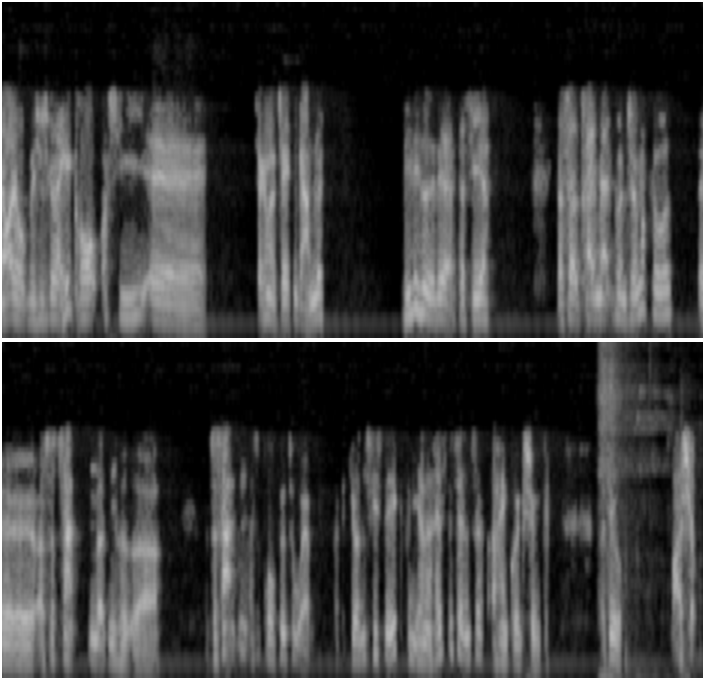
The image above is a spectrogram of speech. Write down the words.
Nå jo, hvis vi skal være helt grov og sige, øh, så kan man jo tage den gamle villighed der, der siger, der sad tre mand på en tømmerflåde, øh, og så sang den, og den hedder, og så sang den, og så druknede to af dem. Og det gjorde den sidste ikke, fordi han havde halsbetændelse, og han kunne ikke synke. Og det er jo meget sjovt,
